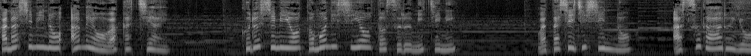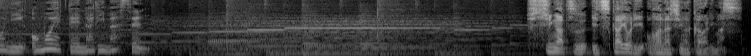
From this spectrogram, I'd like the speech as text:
悲しみの雨を分かち合い苦しみを共にしようとする道に私自身の明日があるように思えてなりません。7月5日よりお話が変わります。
